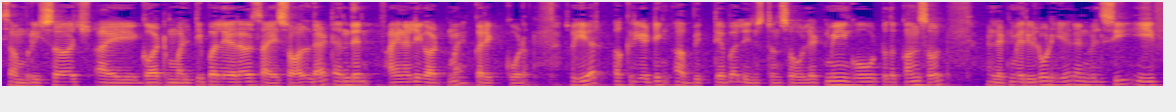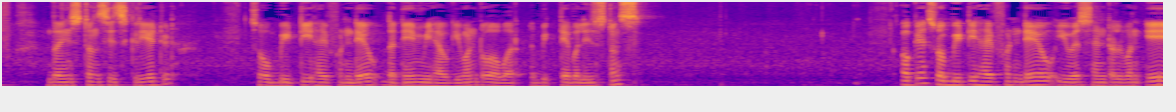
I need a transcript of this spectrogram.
some research i got multiple errors i solved that and then finally got my correct code. So here uh, creating a big table instance. So let me go to the console and let me reload here and we'll see if the instance is created so bt hyphen dev the name we have given to our big table instance. Okay so bt hyphen dev us central 1a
